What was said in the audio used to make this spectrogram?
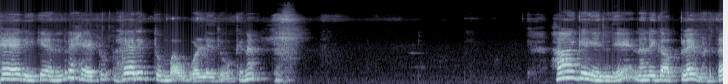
ಹೇರಿಗೆ ಅಂದರೆ ಹೇರ್ ಟು ಹೇರಿಗೆ ತುಂಬ ಒಳ್ಳೆಯದು ಓಕೆನಾ ಹಾಗೆ ಇಲ್ಲಿ ನಾನೀಗ ಅಪ್ಲೈ ಮಾಡ್ತಾ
